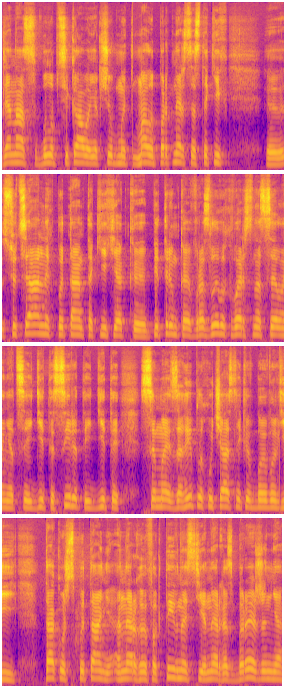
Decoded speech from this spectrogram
Для нас було б цікаво, якщо б ми мали партнерство з таких. Е, Соціальних питань, таких як е, підтримка вразливих верств населення, це і діти сироти, і діти сімей загиблих учасників бойових дій, також з питань енергоефективності, енергозбереження.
